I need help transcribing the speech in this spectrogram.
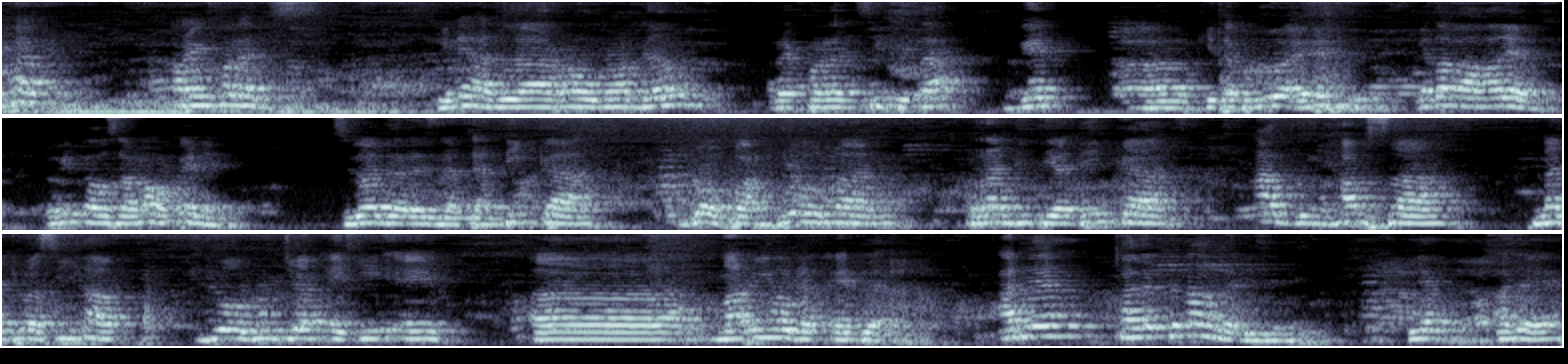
have reference. Ini adalah role model referensi kita. Oke, eh, kita berdua ya. Kita kalau kalian. Mungkin kalau sama oke nih. Sudah ada Reza Cantika, Gofar Hilman, Raditya Dika, Agung Hapsa, Najwa Sihab, Joe Bujang aka eh, Mario dan Eda. Ada yang kalian kenal nggak di sini? Yang ada ya?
